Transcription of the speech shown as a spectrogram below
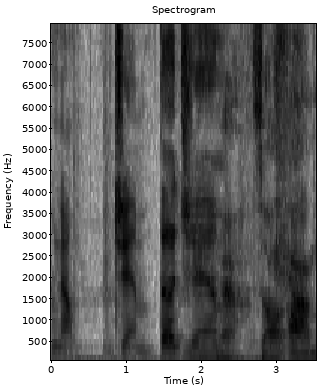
no, gym. The gym. Yeah. So, um,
